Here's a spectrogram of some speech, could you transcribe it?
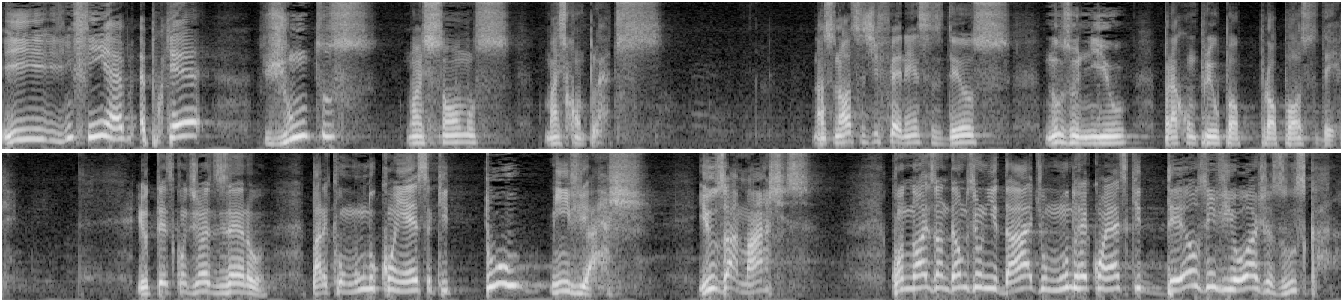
E, enfim, é, é porque juntos nós somos mais completos. Nas nossas diferenças, Deus nos uniu para cumprir o propósito dele. E o texto continua dizendo: para que o mundo conheça que tu me enviaste e os amastes. Quando nós andamos em unidade, o mundo reconhece que Deus enviou a Jesus, cara.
